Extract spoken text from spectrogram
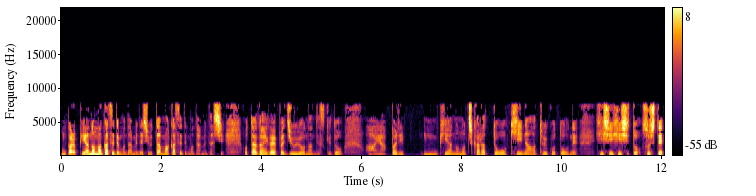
だから、ピアノ任せでもダメだし、歌任せでもダメだし、お互いがやっぱり重要なんですけど、ああ、やっぱりうん、ピアノの力って大きいなということをね、ひしひしと、そして、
